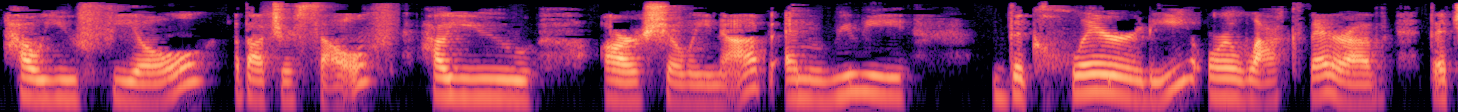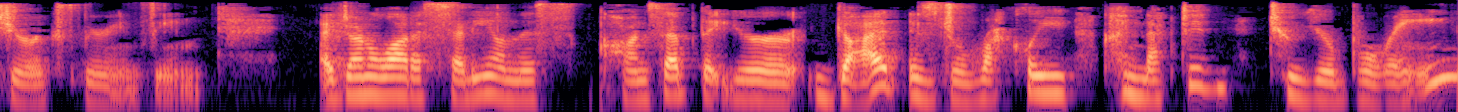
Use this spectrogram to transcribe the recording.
how you feel about yourself, how you are showing up, and really the clarity or lack thereof that you're experiencing. I've done a lot of study on this concept that your gut is directly connected to your brain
